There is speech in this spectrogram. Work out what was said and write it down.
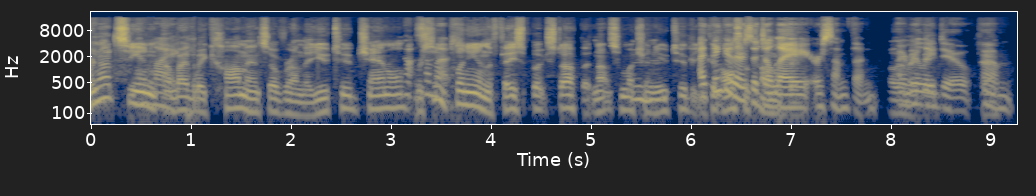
we're not seeing, like. uh, by the way, comments over on the YouTube channel. Not We're so seeing much. plenty in the Facebook stuff, but not so much on Mhm. YouTube. but you I can think there's a delay there. or something. Oh, I really be. do. Okay. Um,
